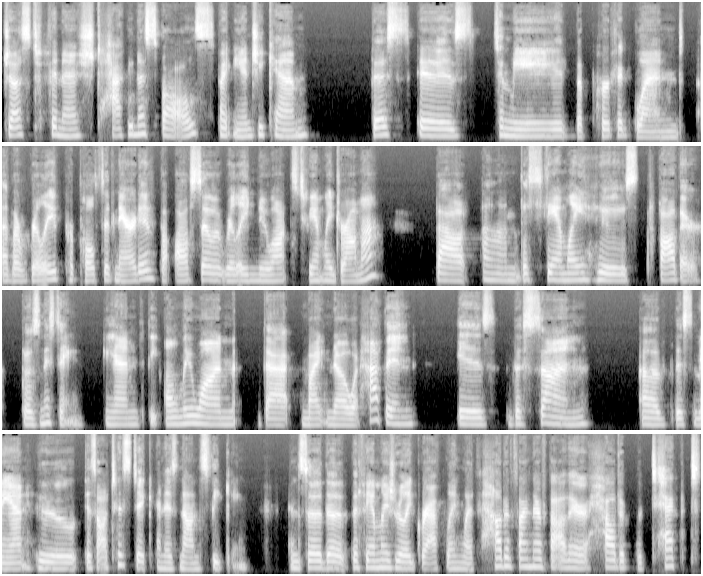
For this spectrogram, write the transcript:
just finished Happiness Falls by Angie Kim. This is to me the perfect blend of a really propulsive narrative, but also a really nuanced family drama about um, this family whose father goes missing. And the only one that might know what happened is the son of this man who is autistic and is non speaking. And so the, the family is really grappling with how to find their father, how to protect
